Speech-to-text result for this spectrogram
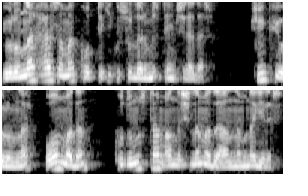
Yorumlar her zaman koddaki kusurlarımızı temsil eder. Çünkü yorumlar olmadan kodumuz tam anlaşılamadığı anlamına gelir.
